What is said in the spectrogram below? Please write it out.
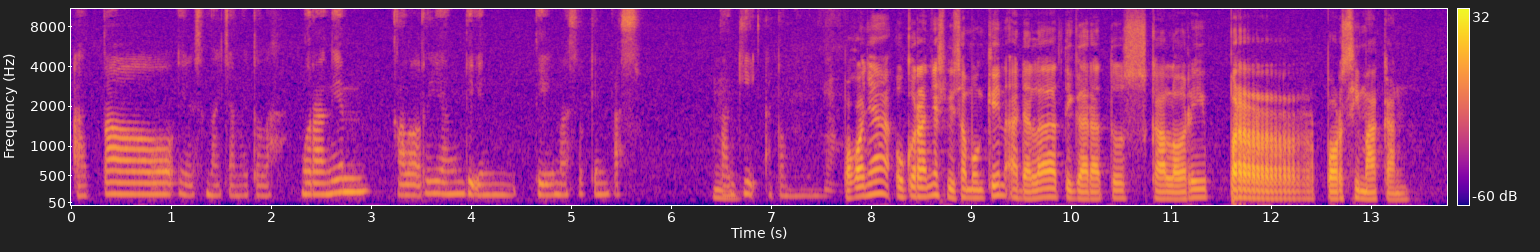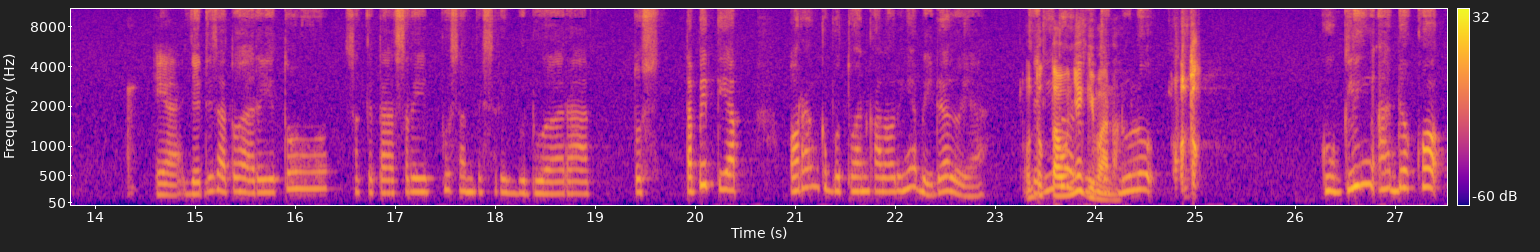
atau ya semacam itulah ngurangin kalori yang di dimasukin pas Hmm. pagi atau malam. Pokoknya ukurannya sebisa mungkin adalah 300 kalori per porsi makan. Ya, jadi satu hari itu sekitar 1000 sampai 1200. Tapi tiap orang kebutuhan kalorinya beda loh ya. Untuk Jadi dicek gimana? Dulu Untuk googling ada kok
